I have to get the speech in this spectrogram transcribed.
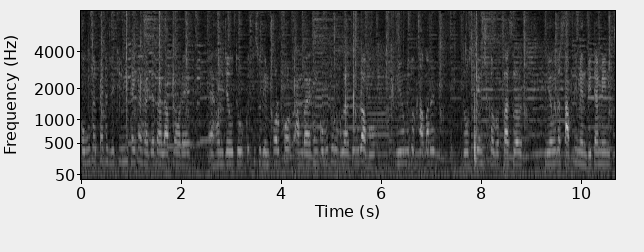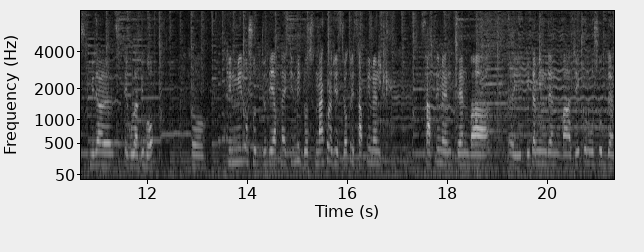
কবুতর পেটে যদি কৃমি থেকে থাকে, তাহলে আপনার এখন যেহেতু কিছুদিন পর পর আমরা এখন কবুতরগুলোকে উড়াবো, নিয়মিত খাবারের ডোজ চেঞ্জ করব প্লাস নিয়মিত সাপ্লিমেন্ট ভিটামিন মিনারেলস এগুলা দিব। তো কৃমির ওষুধ যদি আপনার কৃমির ডোজ না করে, যদি যতই সাপ্লিমেন্ট সাপ্লিমেন্ট দেন বা এই ভিটামিন দেন বা যে কোনো ওষুধ দেন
